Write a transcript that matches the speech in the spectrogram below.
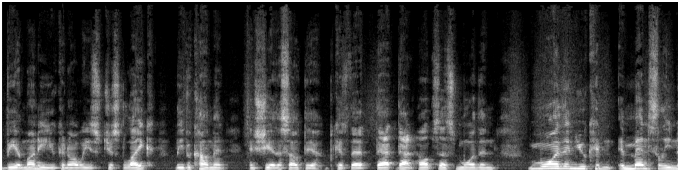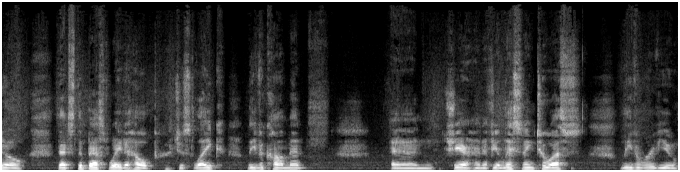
via money, you can always just like, leave a comment, and share this out there because that that that helps us more than more than you can immensely know. That's the best way to help. Just like, leave a comment, and share. And if you're listening to us leave a review.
